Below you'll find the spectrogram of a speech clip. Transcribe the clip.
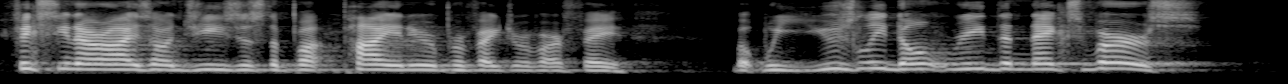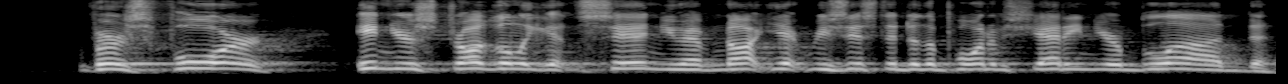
fixing our eyes on Jesus, the pioneer and perfecter of our faith. But we usually don't read the next verse. Verse 4 In your struggle against sin, you have not yet resisted to the point of shedding your blood.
